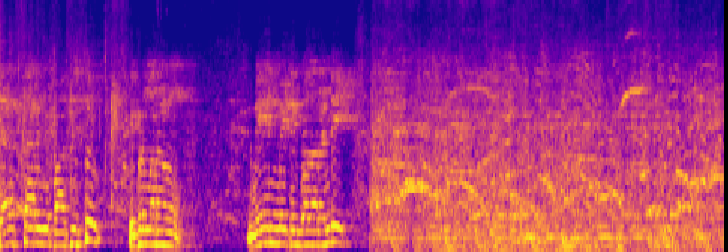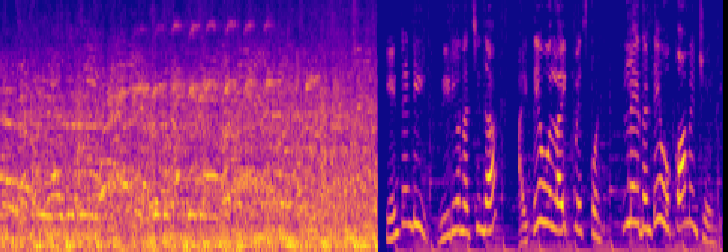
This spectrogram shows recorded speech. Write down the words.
చేస్తారని చెప్పి ఆశిస్తూ ఇప్పుడు మనం మెయిన్ మీటింగ్ పోదానండి ఏంటండి? వీడియో నచ్చిందా? అయితే ఓ లైక్ వేసుకోండి లేదంటే ఓ కామెంట్ చేయండి.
